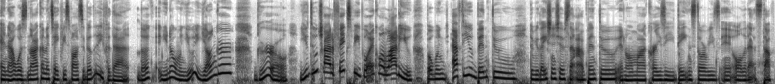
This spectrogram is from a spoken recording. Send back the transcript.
And I was not going to take responsibility for that. Look, you know, when you're younger, girl, you do try to fix people. I ain't going to lie to you. But when, after you've been through the relationships that I've been through and all my crazy dating stories and all of that stuff,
